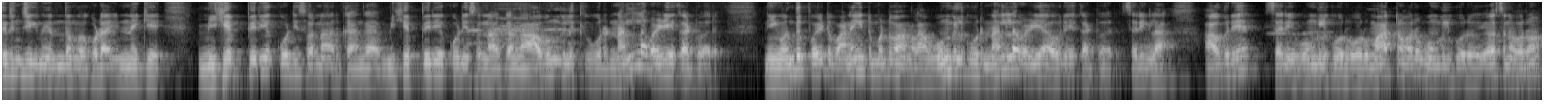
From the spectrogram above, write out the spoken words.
திரிஞ்சுக்கின்னு இருந்தவங்க கூட இன்றைக்கி மிகப்பெரிய கோடீஸ்வரனாக இருக்காங்க. மிகப்பெரிய கோடீஸ்வரனாக இருக்காங்க. அவங்களுக்கு ஒரு நல்ல வழியை காட்டுவார். நீங்கள் வந்து போயிட்டு வணங்கிட்டு மட்டும் வாங்கலாம். உங்களுக்கு ஒரு நல்ல வழியை அவரே காட்டுவார். சரிங்களா? அவரே சரி உங்களுக்கு ஒரு ஒரு மாற்றம் வரும். உங்களுக்கு ஒரு யோசனை வரும்.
